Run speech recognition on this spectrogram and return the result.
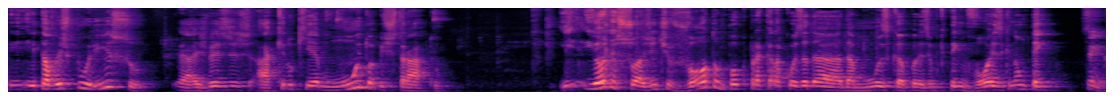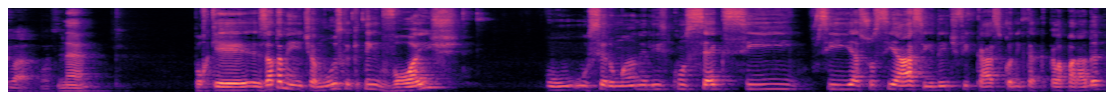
e, e talvez por isso, às vezes, aquilo que é muito abstrato e, e olha só, a gente volta um pouco para aquela coisa da, da música, por exemplo, que tem voz e que não tem, Sim, claro. com certeza. né? Porque, exatamente, a música que tem voz, o, o ser humano ele consegue se, se associar, se identificar, se conectar com aquela parada,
